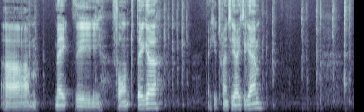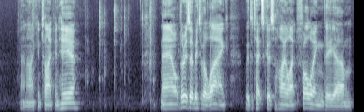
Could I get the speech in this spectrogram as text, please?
um, make the font bigger, make it 28 again, and I can type in here. Now there is a bit of a lag with the text cursor highlight following the um,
